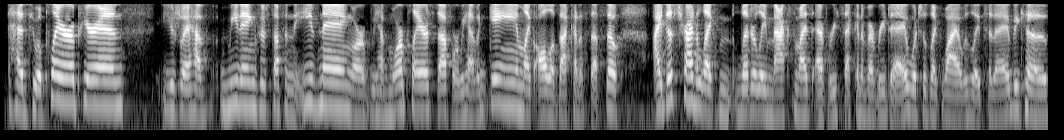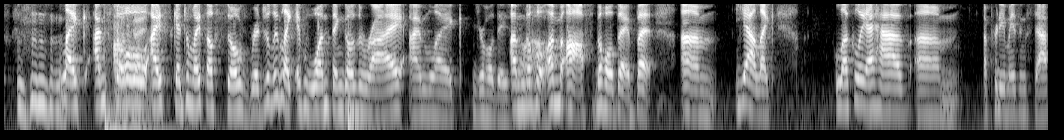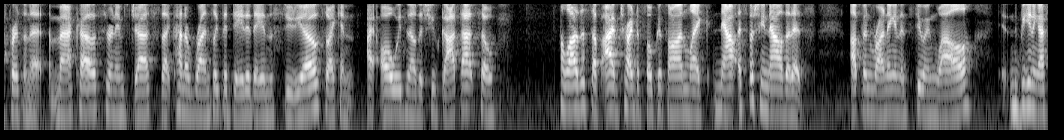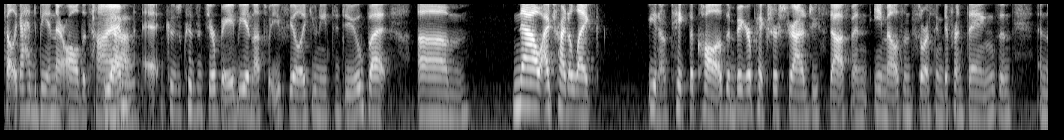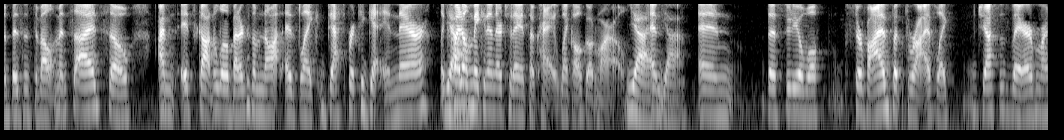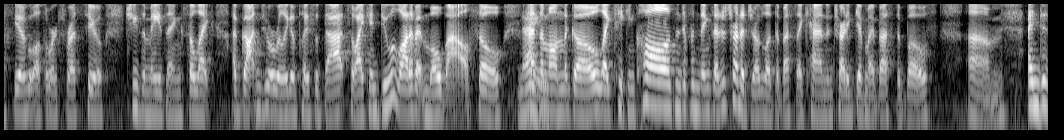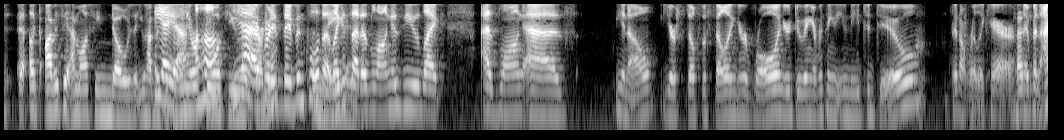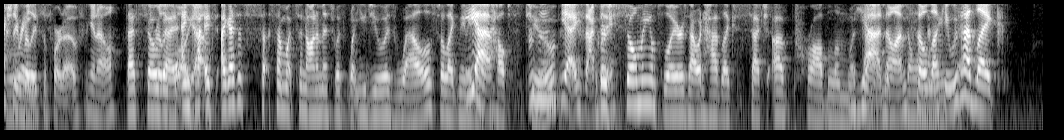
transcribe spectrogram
Head to a player appearance. Usually I have meetings or stuff in the evening, or we have more player stuff, or we have a game, like all of that kind of stuff. So I just try to like m- literally maximize every second of every day, which is like why I was late today because like I'm so Okay. I schedule myself so rigidly. Like if one thing goes awry, I'm like your whole day's I'm the whole off. I'm off the whole day. But um yeah, like luckily I have um a pretty amazing staff person at Mac House. Her name's Jess that kind of runs like the day to day in the studio. So I can I always know that she's got that. So a lot of the stuff I've tried to focus on like now especially now that it's up and running and it's doing well. In the beginning, I felt like I had to be in there all the time because it's your baby and that's what you feel like you need to do. But um, now I try to like you know take the calls and bigger picture strategy stuff and emails and sourcing different things and and the business development side. So i'm it's gotten a little better because i'm not as like desperate to get in there. Like if i don't make it in there today it's okay. Like i'll go tomorrow. Yeah, and yeah. and the studio will survive but thrive like Jess is there, Marcia, who also works for us too. She's amazing. So like I've gotten to a really good place with that. So I can do a lot of it mobile. So as I'm on the go, like taking calls and different things, I just try to juggle it the best I can and try to give my best to both. Um, And does uh, like obviously MLSE knows that you have this yeah, yeah, and they were uh-huh. cool with you. Yeah, everybody it? they've been It's cool with it. Like I said, as long as you like, as long as you know you're still fulfilling your role and you're doing everything that you need to do. They don't really care. That's They've been actually really supportive. You know, That's so really good, cool, and yeah. it's I guess it's somewhat synonymous with what you do as well. So like maybe Yeah. that helps too. Mhm. Yeah, exactly. There's so many employers that would have like such a problem with that. Yeah, that. no, I'm so, nice lucky. We've had like,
